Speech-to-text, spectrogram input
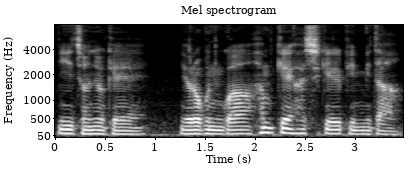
이 저녁에 여러분과 함께 하시길 빕니다.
